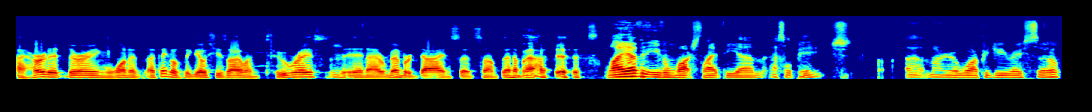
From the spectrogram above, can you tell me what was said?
I heard it during one of, I think it was the Yoshi's Island 2 race, Hmm. and I remember Dine said something about it. Well, I haven't even watched like the um, SLPH uh, Mario RPG race, so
